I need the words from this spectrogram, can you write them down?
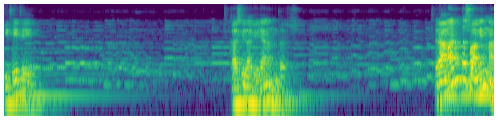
तिथे ते काशीला गेल्यानंतर. रामानंद स्वामींना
